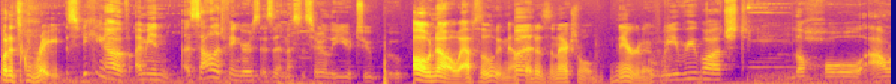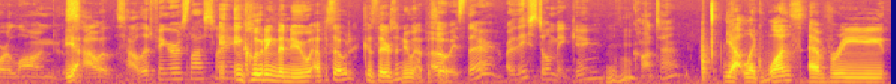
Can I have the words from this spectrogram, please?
But it's great. Speaking of, I mean, salad fingers isn't necessarily YouTube poop. Oh no, absolutely not. But- that is an actual narrative. We rewatched the whole hour long Yeah. salad, salad fingers last I- night. including the new episode because there's a new episode. oh, is there? Are they still making Mm-hmm. content? yeah, like once every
